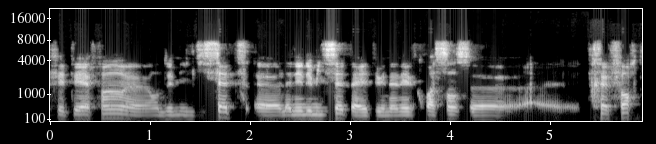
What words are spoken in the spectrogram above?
fait TF1 en 2017, l'année 2017 a été une année de croissance très forte.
